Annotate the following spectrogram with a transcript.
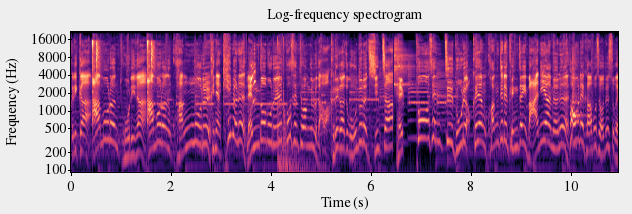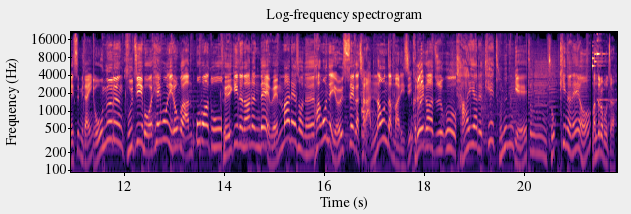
그러니까 아무런 돌이나 아무런 광물을 그냥 캐면은 랜덤으로 1% 확률로 나와. 그래가지고 오늘은 진짜 100% 노력. 그냥 광질을 굉장히 많이 하면은 황혼의 갑옷을 얻을 수가 있습니다. 오늘은 굳이 뭐 행운 이런 거 안 뽑아도 되기는 하는데 웬만해서는 황혼의 열쇠가 잘 안 나온단 말이지. 그래가지고 다이아를 캐 두는 게 좀 좋기는 해요. 만들어보자.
